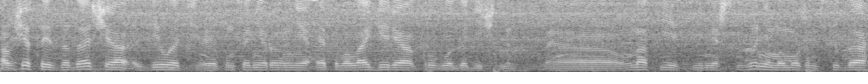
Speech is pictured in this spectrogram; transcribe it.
А вообще стоит задача сделать э, функционирование этого лагеря круглогодичным. Э, У нас есть и межсезонье, мы можем сюда э,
